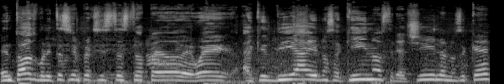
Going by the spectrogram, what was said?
En todas las bolitas siempre existe este pedo de, güey, aquel día irnos aquí, no estaría chilo, no sé qué.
